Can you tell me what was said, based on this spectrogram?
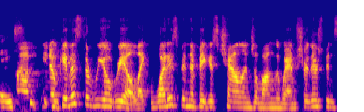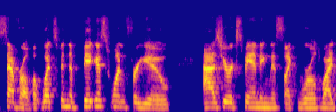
um, you know, give us the real real. Like what has been the biggest challenge along the way? I'm sure there's been several, but what's been the biggest one for you? As you're expanding this like worldwide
